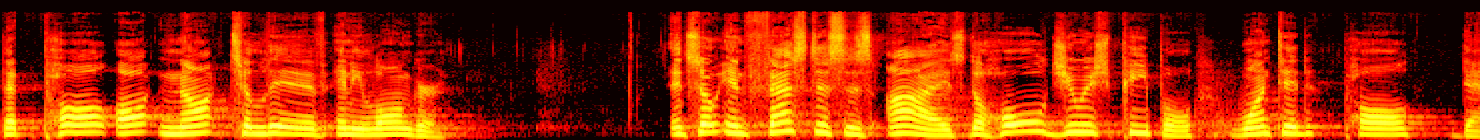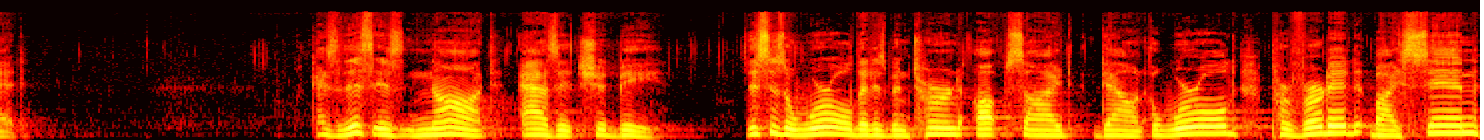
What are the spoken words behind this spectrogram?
that Paul ought not to live any longer. And so, in Festus's eyes, the whole Jewish people wanted Paul dead. Guys, this is not as it should be. This is a world that has been turned upside down, a world perverted by sin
